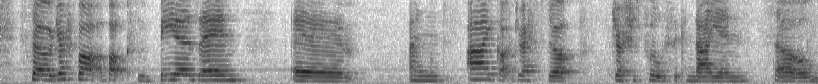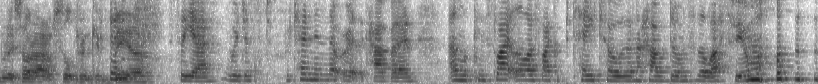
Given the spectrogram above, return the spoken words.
so, Josh bought a box of beers in, um, and I got dressed up. Josh was poorly sick and dying, so but it's alright, I'm still drinking beer. so yeah, we're just pretending that we're at the cavern and looking slightly less like a potato than I have done for the last few months.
